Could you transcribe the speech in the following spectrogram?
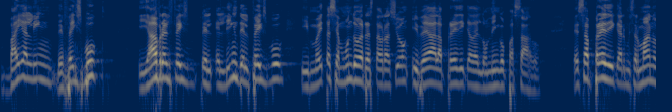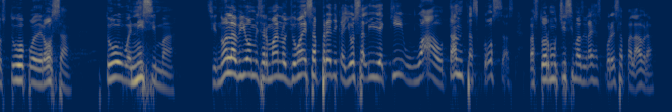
Vaya al link de Facebook y Facebook, el, link del Facebook y métase a Mundo de Restauración y vea la prédica del domingo pasado. Esa prédica, mis hermanos, estuvo poderosa, estuvo buenísima. Si no la vio, mis hermanos, yo esa prédica, yo salí de aquí, wow, tantas cosas. Pastor, muchísimas gracias por esa palabra.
